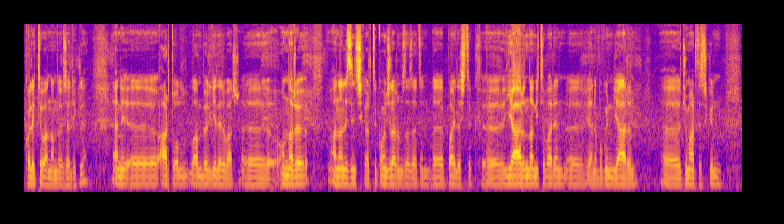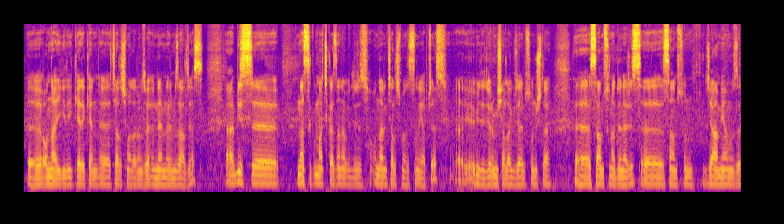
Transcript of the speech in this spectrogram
kolektif anlamda özellikle. Yani e, artı olan bölgeleri var. E, onları analizini çıkarttık. Oyuncularımızla zaten e, paylaştık. E, yarından itibaren e, yani bugün yarın e, cumartesi gün e, onunla ilgili gereken e, çalışmalarımızı ve önlemlerimizi alacağız. E, biz e, nasıl maç kazanabiliriz onların çalışmasını yapacağız. E, ümit ediyorum inşallah güzel bir sonuçla e, Samsun'a döneriz. Samsun camiamızı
